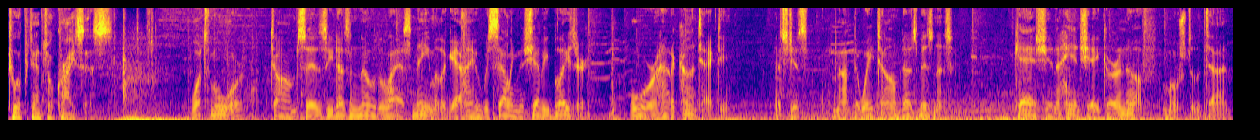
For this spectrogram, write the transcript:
to a potential crisis. What's more, Tom says he doesn't know the last name of the guy who was selling the Chevy Blazer or how to contact him. That's just not the way Tom does business. Cash and a handshake are enough most of the time.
